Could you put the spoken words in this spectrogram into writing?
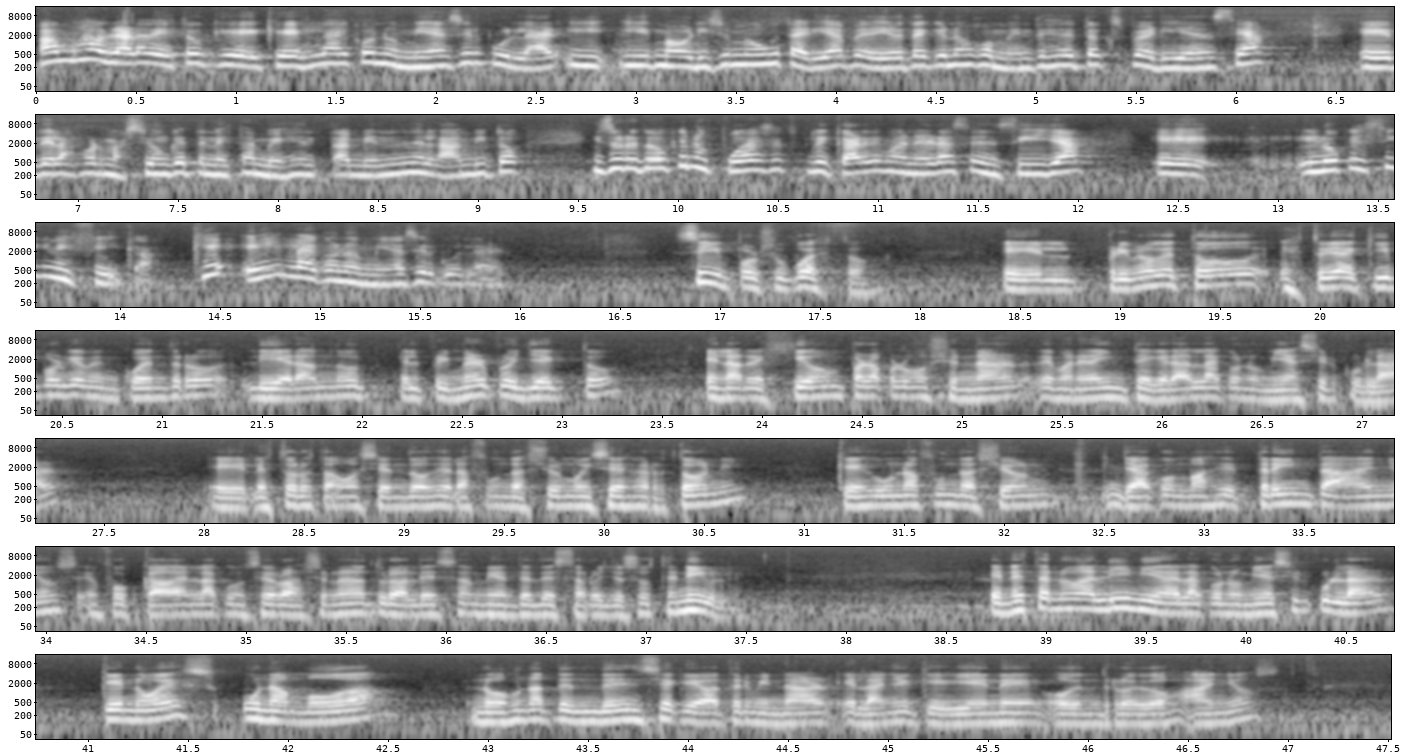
Vamos a hablar de esto que, es la economía circular y, Mauricio me gustaría pedirte que nos comentes de tu experiencia, eh, de la formación que tenés también, también en el ámbito y sobre todo que nos puedas explicar de manera sencilla eh, lo que significa. ¿Qué es la economía circular? Sí, por supuesto. El, primero que todo, estoy aquí porque me encuentro liderando el primer proyecto en la región para promocionar de manera integral la economía circular eh, esto lo estamos haciendo desde la Fundación Moisés Bertoni, que es una fundación ya con más de 30 años enfocada en la conservación de la naturaleza mediante el desarrollo sostenible. En esta nueva línea de la economía circular, que no es una moda, no es una tendencia que va a terminar el año que viene o dentro de dos años,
